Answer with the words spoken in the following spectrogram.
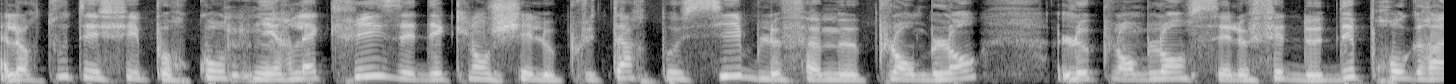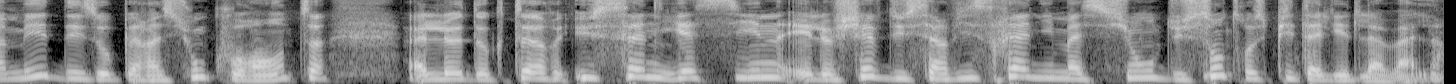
Alors tout est fait pour contenir la crise et déclencher le plus tard possible le fameux plan blanc. Le plan blanc, c'est le fait de déprogrammer des opérations courantes. Le docteur Hussein Yassine est le chef du service réanimation du centre hospitalier de Laval.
